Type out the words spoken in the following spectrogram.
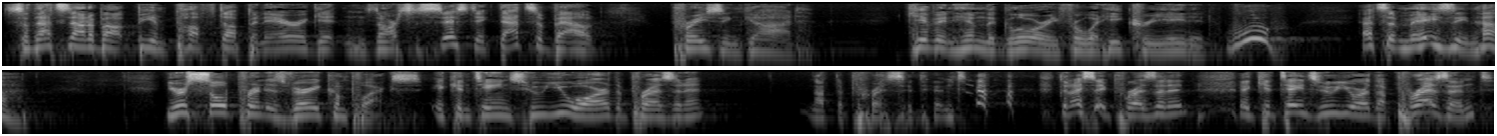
So that's not about being puffed up and arrogant and narcissistic. That's about praising God, giving him the glory for what he created. Woo! That's amazing, huh? Your soul print is very complex. It contains who you are, the president, not the president. Did I say president? It contains who you are, the present.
